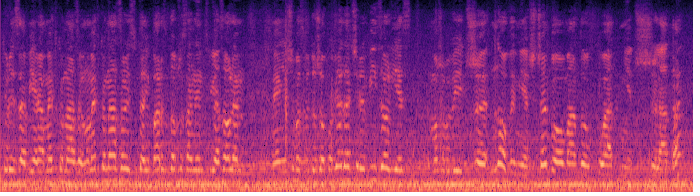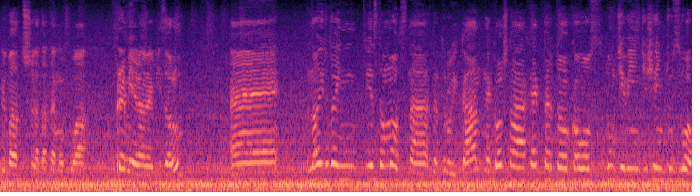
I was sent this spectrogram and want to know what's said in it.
który zawiera metconazol. No metconazol jest tutaj bardzo dobrze znanym triazolem, nie trzeba zbyt dużo opowiadać. Revizol jest, można powiedzieć, że nowym jeszcze, bo ma dokładnie 3 lata. Chyba 3 lata temu była premiera Revizolu. Eee, No i tutaj jest to mocna ta trójka. Koszt na hektar to około 190 zł,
